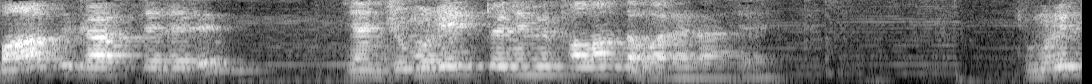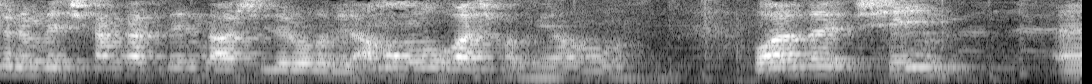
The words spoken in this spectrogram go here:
bazı gazetelerin yani Cumhuriyet dönemi falan da var herhalde. Cumhuriyet döneminde çıkan gazetelerin de arşivleri olabilir ama ona ulaşmadım yalan olmasın. Bu arada şeyin e,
